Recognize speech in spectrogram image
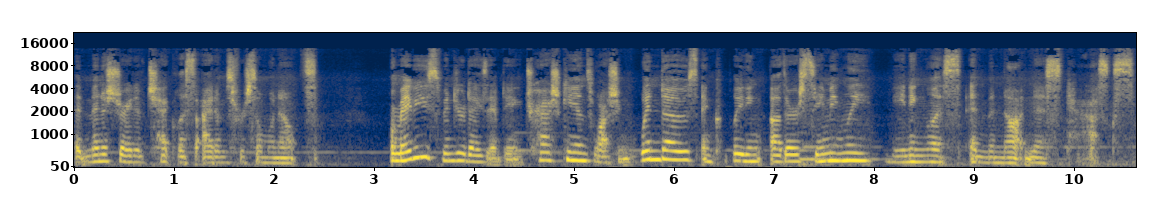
administrative checklist items for someone else. Or maybe you spend your days emptying trash cans, washing windows, and completing other seemingly meaningless and monotonous tasks.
